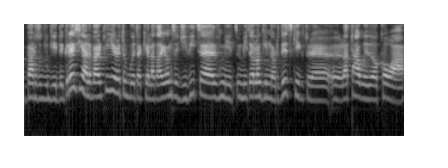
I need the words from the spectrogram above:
bardzo długiej dygresji, ale Valkyrie to były takie latające dziewice w mitologii nordyckiej, które e, latały dookoła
